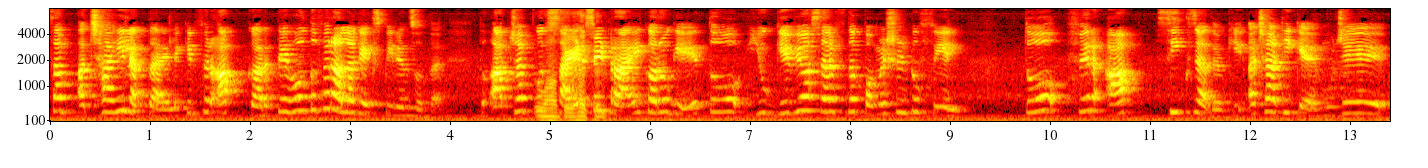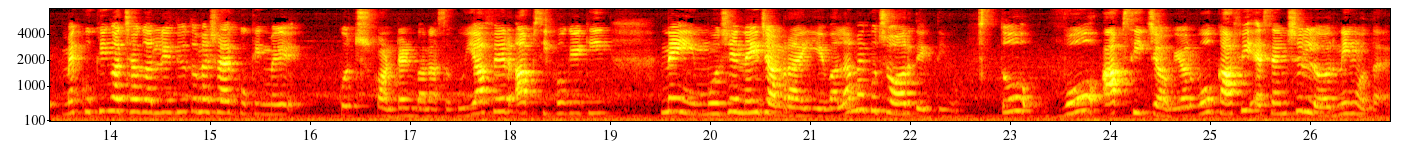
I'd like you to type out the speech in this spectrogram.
सब अच्छा ही लगता है लेकिन फिर आप करते हो तो फिर अलग एक्सपीरियंस होता है। तो आप जब कुछ साइड पे ट्राई करोगे तो you give yourself the permission to fail. तो फिर आप सीख जाते हो कि अच्छा ठीक है मुझे मैं कुकिंग अच्छा कर लेती हूँ तो मैं शायद कुकिंग में कुछ कंटेंट बना सकूँ। या फिर आप सीखोगे कि नहीं मुझे नहीं जम रहा है ये वाला मैं कुछ और देखती हूँ। तो वो आप सीख जाओगे और वो काफ़ी एसेंशियल लर्निंग होता है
